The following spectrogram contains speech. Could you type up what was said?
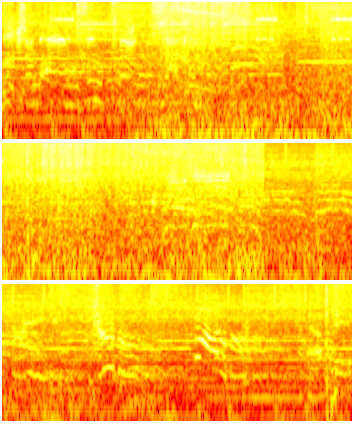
Mission ends in 10 seconds. Three, two, one. Update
